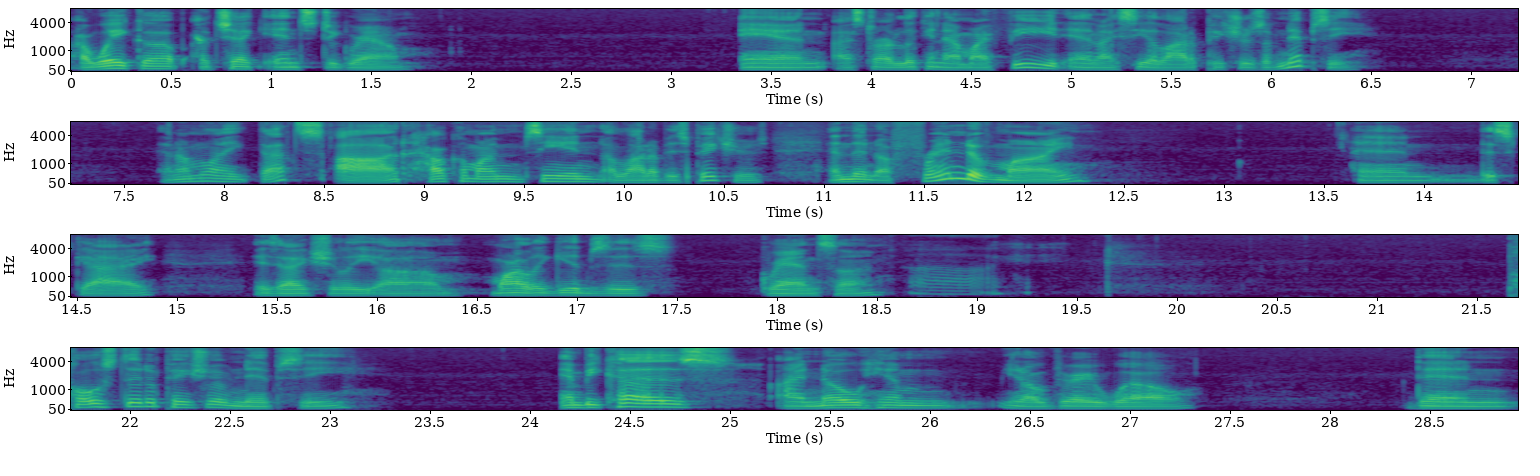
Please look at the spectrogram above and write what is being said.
I wake up, I check Instagram, and I start looking at my feed, and I see a lot of pictures of Nipsey. And I'm like, that's odd. How come I'm seeing a lot of his pictures? And then a friend of mine, and this guy is actually um, Marla Gibbs's grandson, Uh, okay. posted a picture of Nipsey. And because I know him, you know, very well, then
